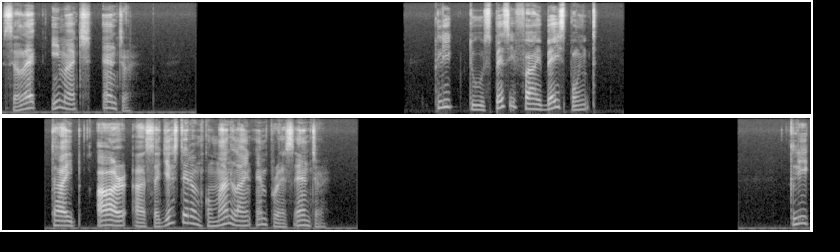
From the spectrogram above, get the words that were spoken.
select image, enter. Click to specify base point Type R as suggested on command line and press enter. Click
